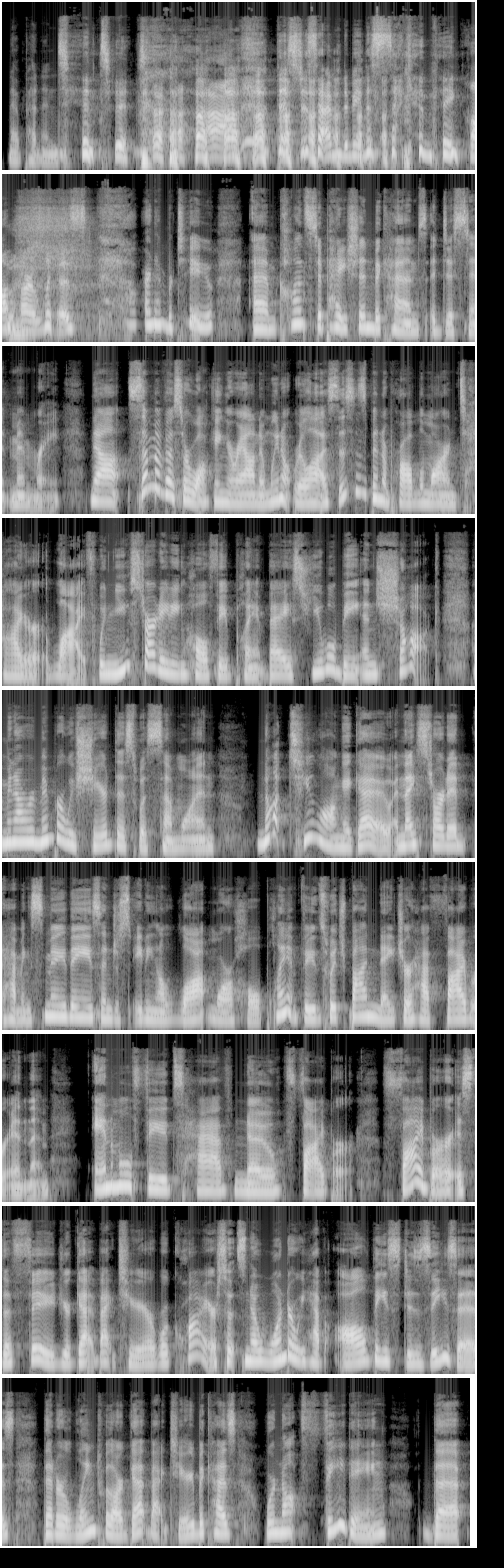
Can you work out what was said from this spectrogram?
no pun intended. this just happened to be the second thing on our list. Our number two, um, constipation becomes a distant memory. Now, some of us are walking around and we don't realize this has been a problem our entire life. When you start eating whole food plant based, you will be in shock. I mean, I remember we shared this with someone not too long ago and they started having smoothies and just eating a lot more whole plant foods, which by nature have fiber in them. Animal foods have no fiber. Fiber is the food your gut bacteria require. So it's no wonder we have all these diseases that are linked with our gut bacteria because we're not feeding the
